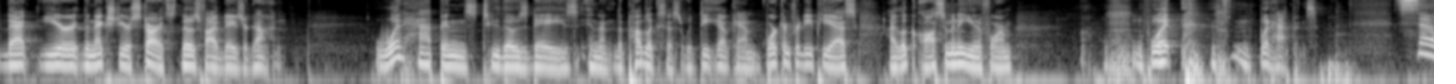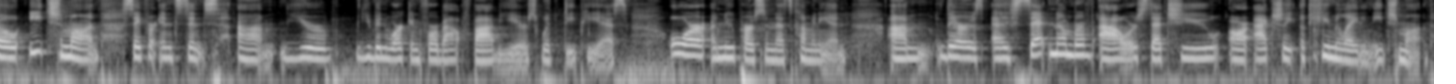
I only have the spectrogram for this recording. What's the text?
that year, the next year starts, those five days are gone. What happens to those days in the, public system? With D, okay, I'm working for DPS. I look awesome in a uniform. What what happens? So each month, say for instance, um, you're you've been working for about five years with DPS, or a new person that's coming in. Um, there's a set number of hours that you are actually accumulating each month.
